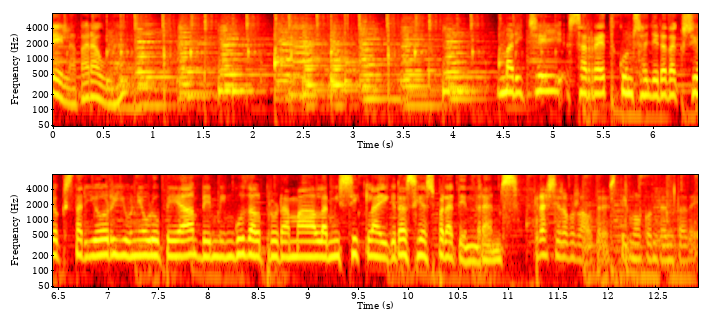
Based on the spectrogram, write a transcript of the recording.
Té la paraula. Meritxell Serret, consellera d'Acció Exterior i Unió Europea, benvinguda al programa L'Hemicicle i gràcies per atendre'ns. Gràcies a vosaltres, estic molt contenta de,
